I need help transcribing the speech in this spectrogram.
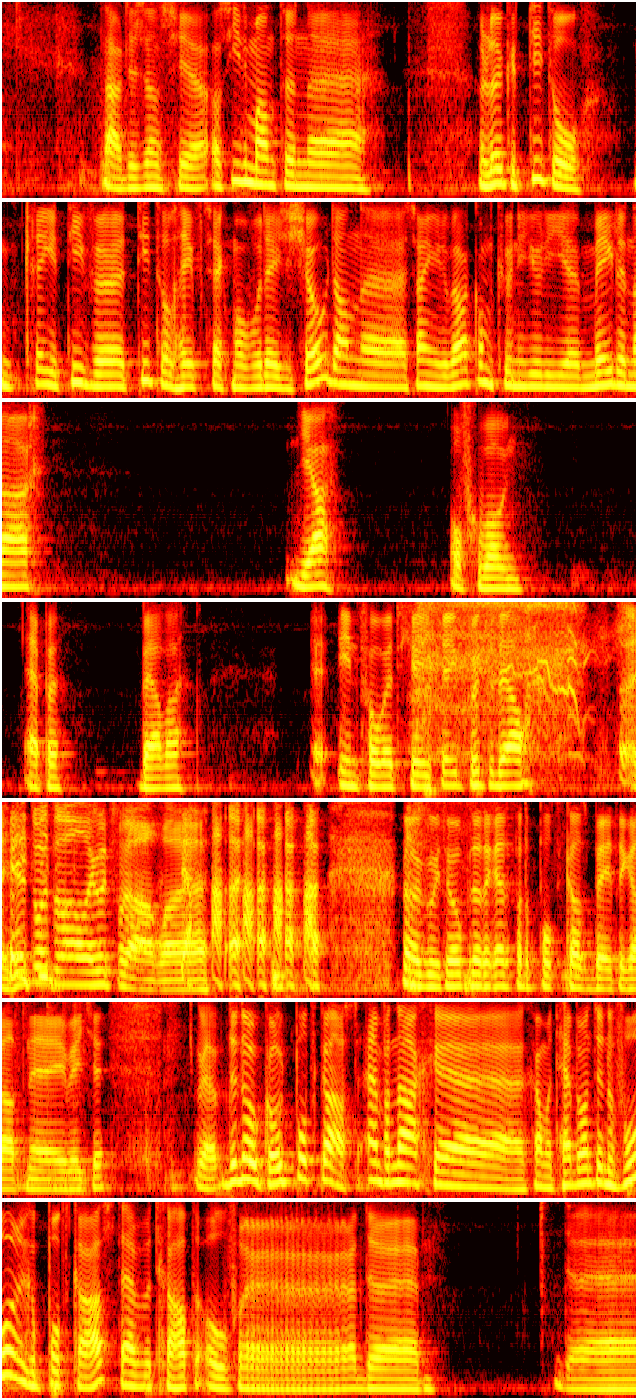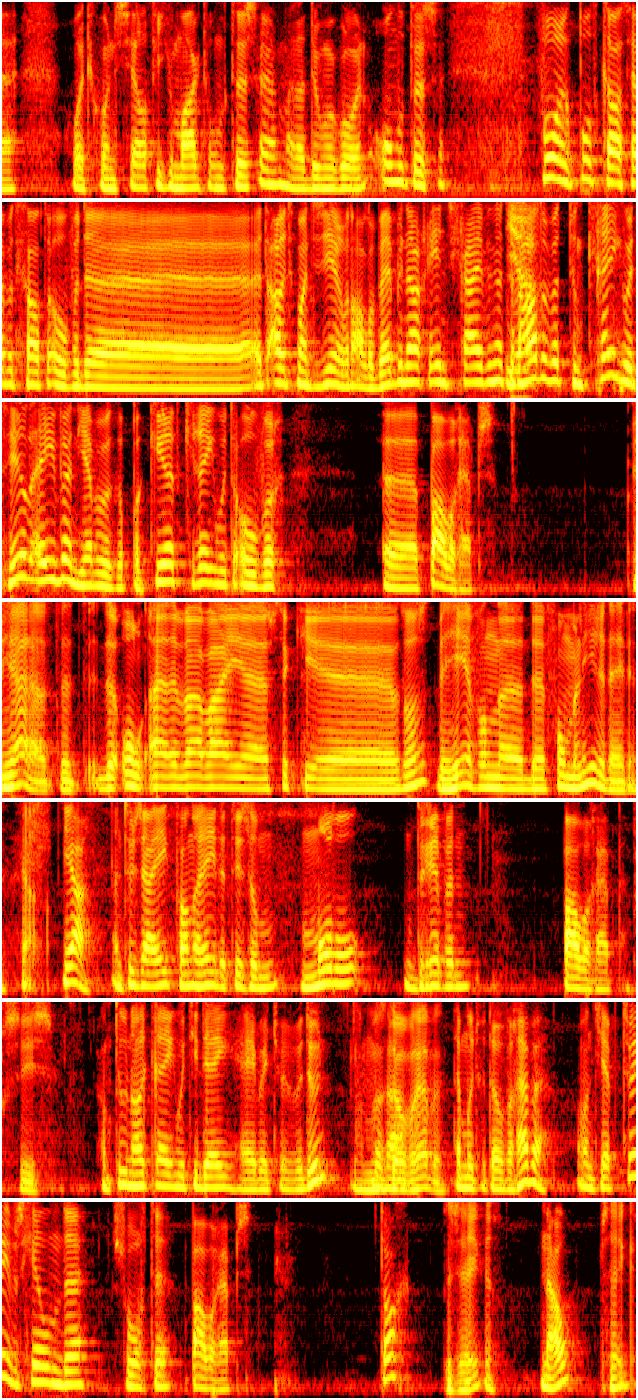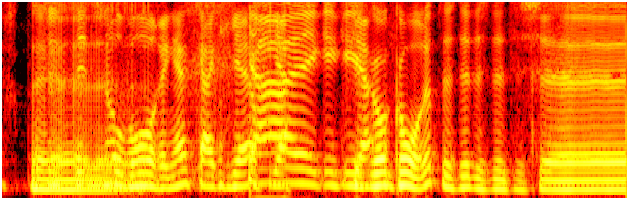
Nou, dus als, je, als iemand een, een leuke titel een creatieve titel heeft zeg maar, voor deze show, dan uh, zijn jullie welkom. Kunnen jullie uh, mailen naar... Ja, of gewoon appen, bellen. Uh, info.gc.nl hey, Dit wordt wel een goed verhaal. Ja. nou goed, hopen dat de rest van de podcast beter gaat. Nee, weet je. de No Code podcast. En vandaag gaan we het hebben, want in de vorige podcast hebben we het gehad over de... de Wordt gewoon een selfie gemaakt ondertussen, maar dat doen we gewoon ondertussen. Vorige podcast hebben we het gehad over de, het automatiseren van alle webinar-inschrijvingen. Toen, hadden we, toen kregen we het heel even, en die hebben we geparkeerd, kregen we het over uh, Power Apps. Ja, dat, de on, uh, waar wij een stukje, wat was het, beheer van de, de formulieren deden. Ja. ja, en toen zei ik van, hé, hey, dat is een model-driven Power App. Precies. En toen kregen we het idee, hey, weet je wat we doen? Daar moeten we het over hebben. Daar moeten we het over hebben. Want je hebt twee verschillende soorten Power Apps. Toch? Zeker. Nou? Zeker. Dit is, dit is een overhoring, hè? Kijk of jij... Ja, of ik, ik, ja. ik, hoor het. Dus dit is... Dit is uh,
